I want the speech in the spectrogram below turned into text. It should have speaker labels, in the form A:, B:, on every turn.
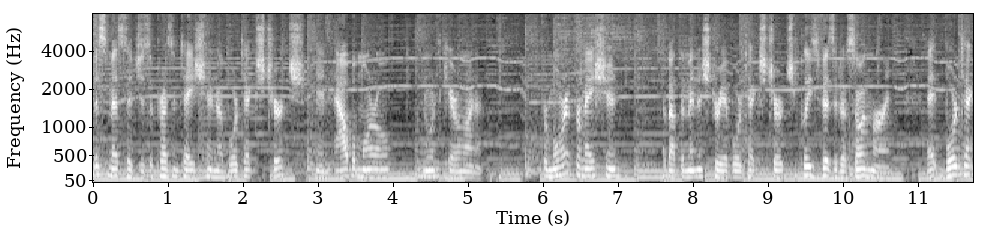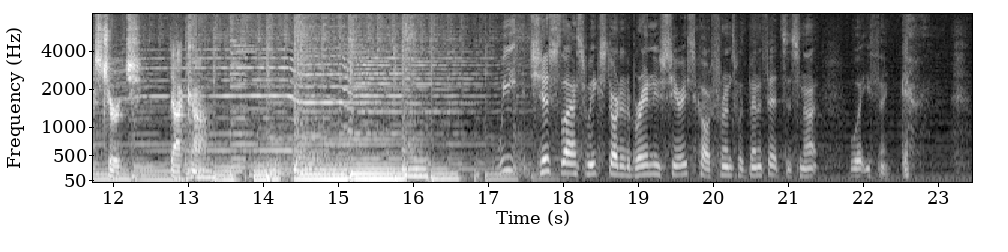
A: This message is a presentation of Vortex Church in Albemarle, North Carolina. For more information about the ministry of Vortex Church, please visit us online at vortexchurch.com.
B: We just last week started a brand new series called Friends with Benefits. It's not what you think.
